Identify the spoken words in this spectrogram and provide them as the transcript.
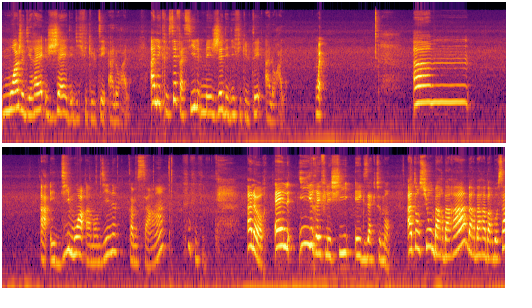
moi je dirais j'ai des difficultés à l'oral. À l'écrit, c'est facile, mais j'ai des difficultés à l'oral. Ouais. Euh... Ah, et dis-moi, Amandine, comme ça, hein Alors, elle y réfléchit exactement. Attention, Barbara, Barbara Barbosa,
